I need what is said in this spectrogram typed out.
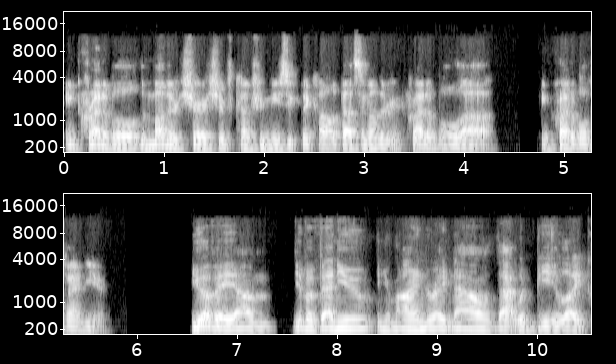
incredible the mother church of country music they call it. That's another incredible uh, incredible venue. You have a um you have a venue in your mind right now that would be like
